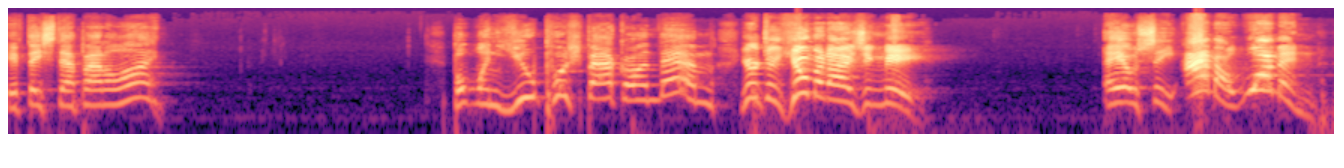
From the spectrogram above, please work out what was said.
if they step out of line. But when you push back on them, you're dehumanizing me. AOC, I'm a woman.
